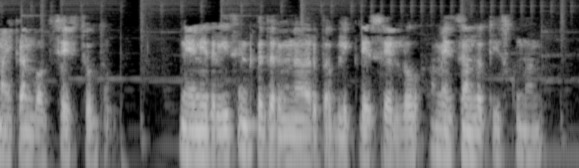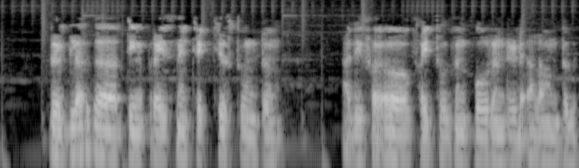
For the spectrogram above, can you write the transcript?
మైక్ అన్బాక్స్ చేసి చూద్దాం. నేను ఇది రీసెంట్గా జరిగిన రిపబ్లిక్ డే సేల్లో అమెజాన్లో తీసుకున్నాను. రెగ్యులర్గా దీని ప్రైస్ నేను చెక్ చేస్తూ ఉంటాను. అది ఫైవ్ థౌజండ్ ఫోర్ హండ్రెడ్ అలా ఉంటుంది.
